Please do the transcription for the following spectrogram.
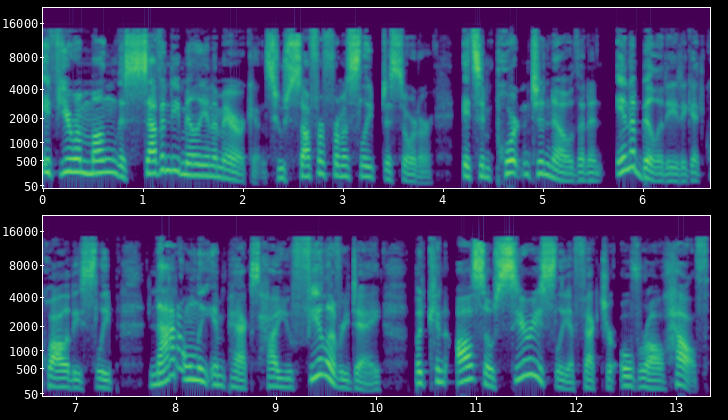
If you're among the 70 million Americans who suffer from a sleep disorder, it's important to know that an inability to get quality sleep not only impacts how you feel every day, but can also seriously affect your overall health.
